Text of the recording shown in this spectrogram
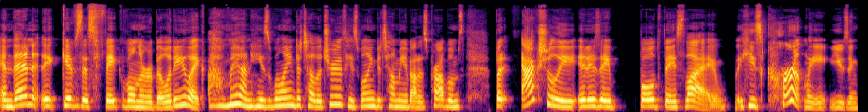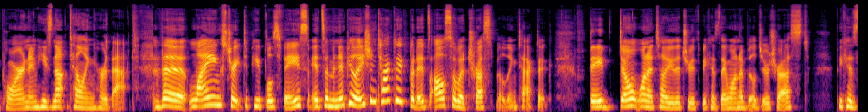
And then it gives this fake vulnerability like, oh man, he's willing to tell the truth. He's willing to tell me about his problems. But actually, it is a bold faced lie. He's currently using porn and he's not telling her that. The lying straight to people's face, it's a manipulation tactic, but it's also a trust building tactic. They don't want to tell you the truth because they want to build your trust, because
